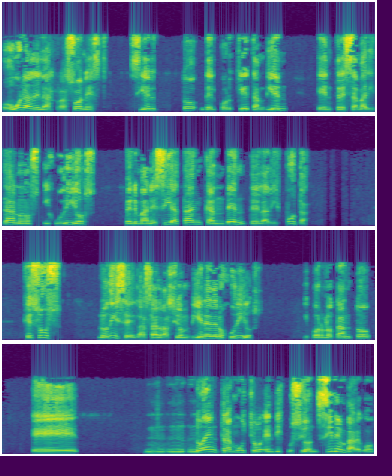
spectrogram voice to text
o una de las razones, ¿cierto?, del por qué también entre samaritanos y judíos permanecía tan candente la disputa. Jesús lo dice, la salvación viene de los judíos y por lo tanto eh, no entra mucho en discusión. Sin embargo,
